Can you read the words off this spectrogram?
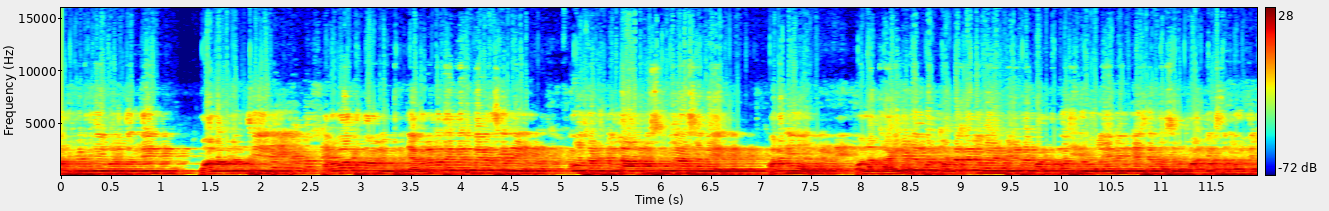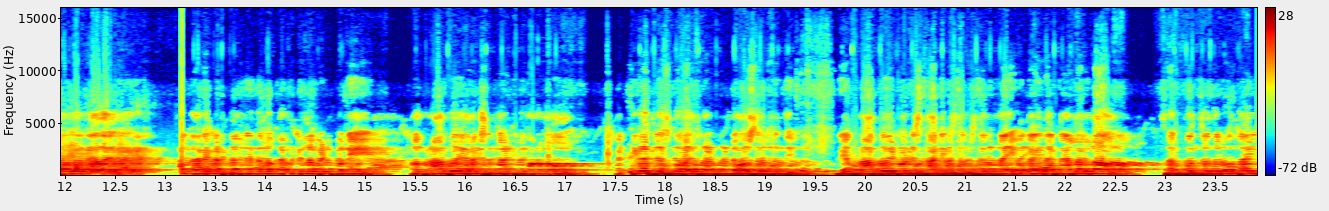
అప్డేట్ చేయబడుతుంది. వాళ్ళ గురించి తర్వాత మనము వాళ్ళకి ఐదు నెంబర్ కొట్టగానే వాళ్ళ డేటా మొత్తం వాళ్ళు ఏమేమి చేశారు? అసలు పార్టీకి సంబంధించిన వాళ్ళ కాదని. కార్యకర్తల ఇందులో కమిటీలో పెట్టుకొని రాబోయే ఎలక్షన్ నాటికి మనము గట్టిగా చేసుకోవాల్సినటువంటి అవసరం ఉంది. రేపు రాబోయేటువంటి స్థానిక సంస్థలు ఉన్నాయి. ఒక ఐదారు నెలల్లో సర్పంచ్ దొరుకుతాయి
